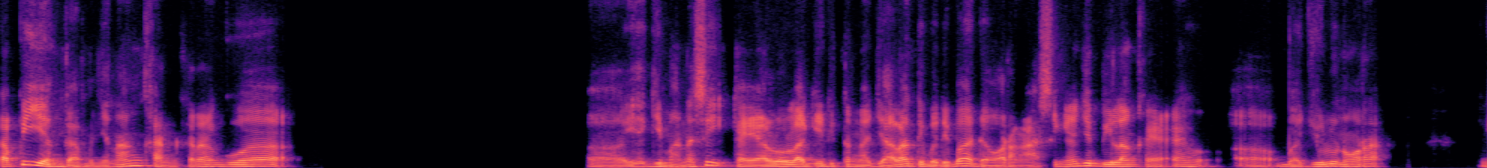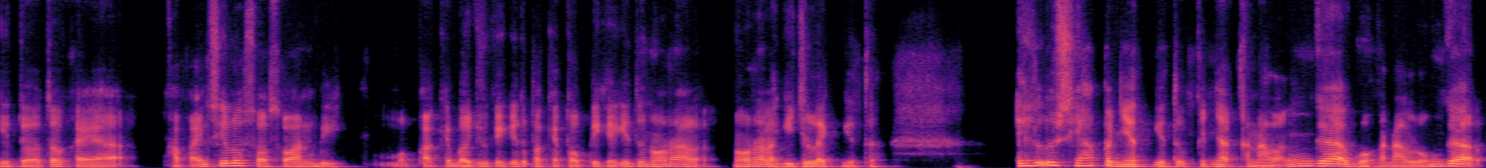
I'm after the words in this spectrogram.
Tapi yang nggak menyenangkan karena gue uh, ya gimana sih kayak lo lagi di tengah jalan tiba-tiba ada orang asing aja bilang kayak eh uh, baju lu norak gitu. Atau kayak ngapain sih lu sosokan pakai baju kayak gitu pakai topi kayak gitu Nora Nora lagi jelek gitu. Eh lu siapa nyet? Gitu. Kenal enggak? Gua kenal lu enggak?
